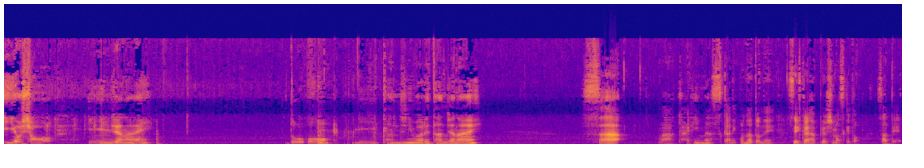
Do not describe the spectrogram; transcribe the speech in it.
よいしょいいんじゃない？どう？いい感じに割れたんじゃない？さあ、わかりますかね？この後ね、正解発表しますけど。さて、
